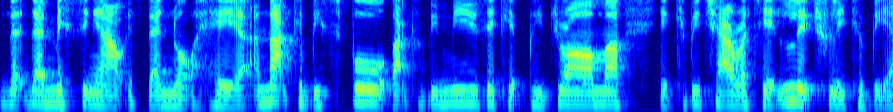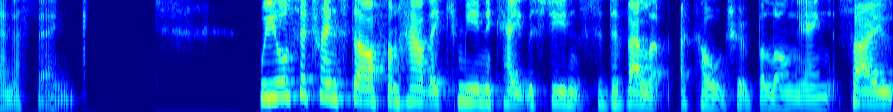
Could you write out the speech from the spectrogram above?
that they're missing out if they're not here. And that could be sport, that could be music, it could be drama, it could be charity, it literally could be anything. We also train staff on how they communicate with students to develop a culture of belonging. So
